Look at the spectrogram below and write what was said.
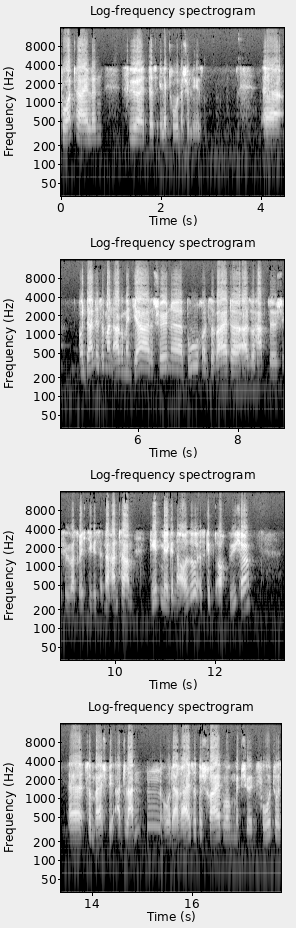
Vorteilen für das elektronische Lesen. Äh, und dann ist immer ein Argument, ja, das schöne Buch und so weiter, also haptisch, ich will was Richtiges in der Hand haben, geht mir genauso. Es gibt auch Bücher, äh, zum Beispiel Atlanten oder Reisebeschreibungen mit schönen Fotos,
